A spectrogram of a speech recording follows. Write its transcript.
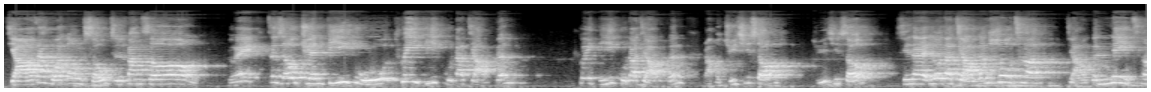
脚在活动，手指放松。对，这时候卷骶骨，推骶骨到脚跟，推骶骨到脚跟，然后举起手，举起手，现在落到脚跟后侧，脚跟内侧。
